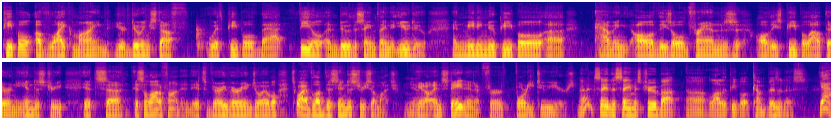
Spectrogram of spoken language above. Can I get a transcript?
people of like mind. You're doing stuff with people that feel and do the same thing that you do, and meeting new people. Uh, having all of these old friends all these people out there in the industry it's uh, it's a lot of fun it, it's very very enjoyable that's why i've loved this industry so much Yeah. you know and stayed in it for 42 years And I'd say the same is true about uh, a lot of the people that come visit us. yeah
